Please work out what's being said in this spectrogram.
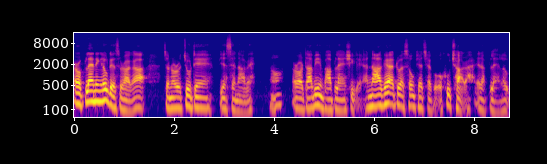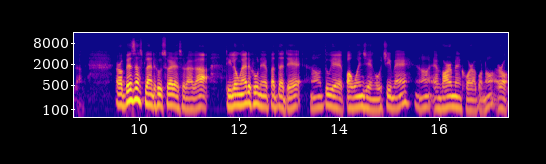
အဲ့တော့ planning လုပ်တယ်ဆိုတာကကျွန်တော်တို့ကြိုတင်ပြင်ဆင်တာပဲเนาะအဲ့တော့ဒါပြီးရင်ဘာ plan ရှိလဲအနာဂတ်အတွက်ဆုံးဖြတ်ချက်ကိုအခုချတာအဲ့ဒါ plan လုပ်တာပဲအဲ့တော့ business plan တစ်ခုဆွဲတယ်ဆိုတာကဒီလုပ်ငန်းတစ်ခုနဲ့ပတ်သက်တဲ့เนาะသူ့ရဲ့ပတ်ဝန်းကျင်ကိုကြည့်မယ်เนาะ environment ခေါ်တာပေါ့เนาะအဲ့တော့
